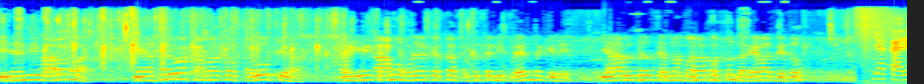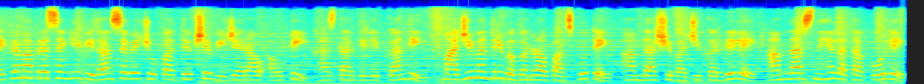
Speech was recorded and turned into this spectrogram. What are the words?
की त्यांनी वारंवार या सर्व कामाचा फॉलोअप केला. आणि हे कामं होण्याकरता सातत्याने प्रयत्न केले. याबद्दल त्यांना मनापासून धन्यवाद देतो. या कार्यक्रमाप्रसंगी विधानसभेचे उपाध्यक्ष विजयराव औटी खासदार दिलीप गांधी माजी मंत्री बबनराव पाचपुते आमदार शिवाजी कर्डिले आमदार स्नेहलता कोल्हे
